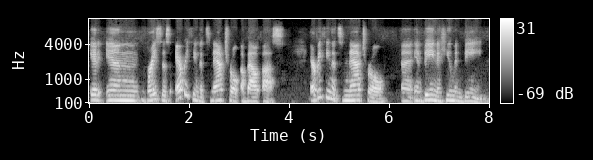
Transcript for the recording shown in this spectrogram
it embraces everything that's natural about us everything that's natural uh, in being a human being.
